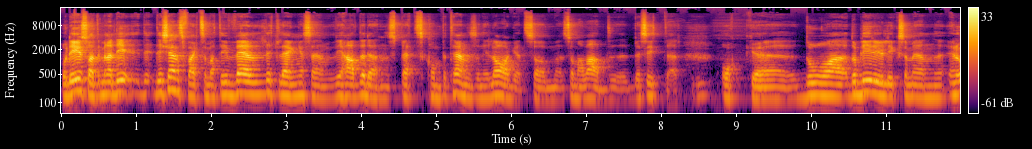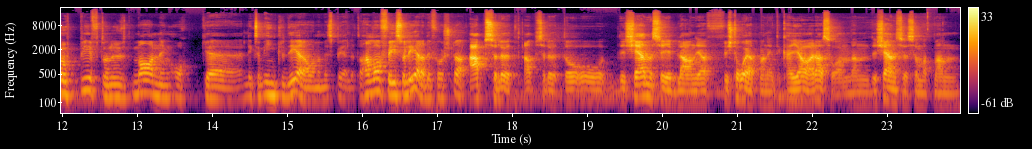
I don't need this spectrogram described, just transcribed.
Och det är så att, jag menar, det, det, det, känns faktiskt som att det är väldigt länge sedan vi hade den spetskompetensen i laget som, som Avad besitter. Mm. Och eh, då, då blir det ju liksom en, en uppgift och en utmaning och Eh, liksom inkludera honom i spelet. Och han var för isolerad i första. Absolut, absolut. Och, och, det känns ju ibland, jag förstår ju att man inte kan göra så, men det känns ju som att man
